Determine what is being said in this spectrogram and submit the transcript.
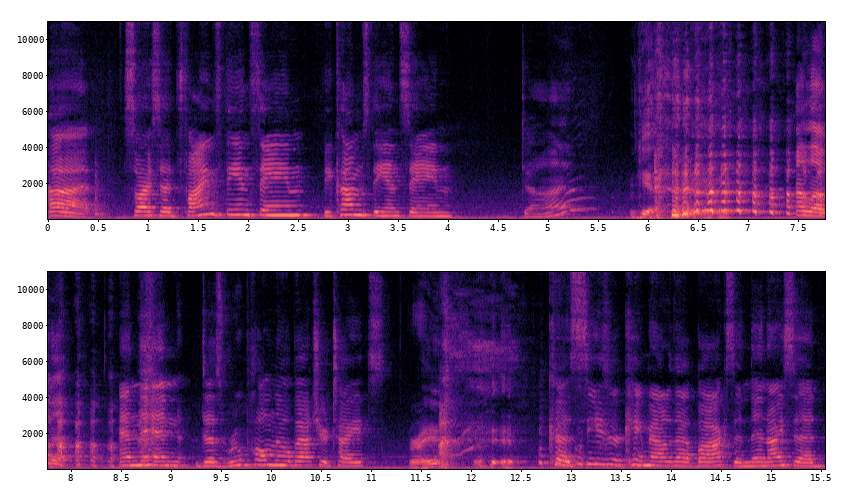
Uh, so I said, finds the insane, becomes the insane, done? Yeah. i love it And then, does RuPaul know about your tights? Right? Because Caesar came out of that box, and then I said,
